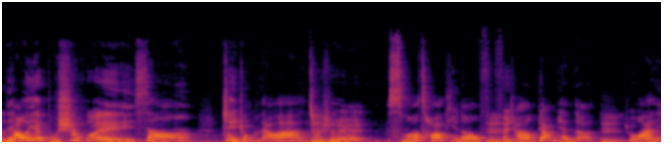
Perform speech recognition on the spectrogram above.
聊也不是会像这种聊啊，嗯就是 small talk，you know，、非常表面的，嗯说哇你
